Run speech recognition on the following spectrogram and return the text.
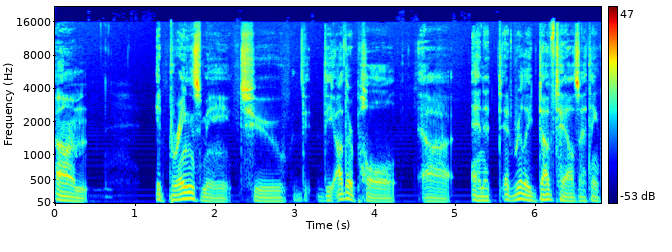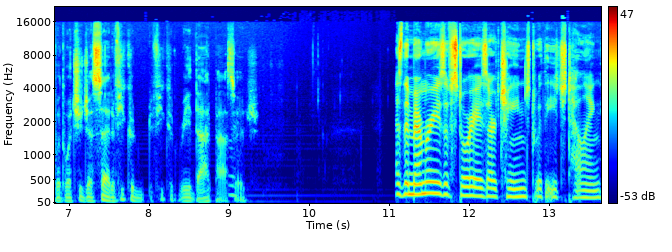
Um, it brings me to the, the other pole, uh, and it, it really dovetails, I think, with what you just said. If you could, if you could read that mm. passage. As the memories of stories are changed with each telling,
